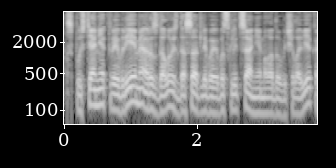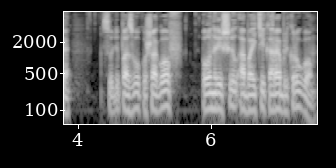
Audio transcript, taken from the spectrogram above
Спустя некоторое время раздалось досадливое восклицание молодого человека. Судя по звуку шагов, он решил обойти корабль кругом.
